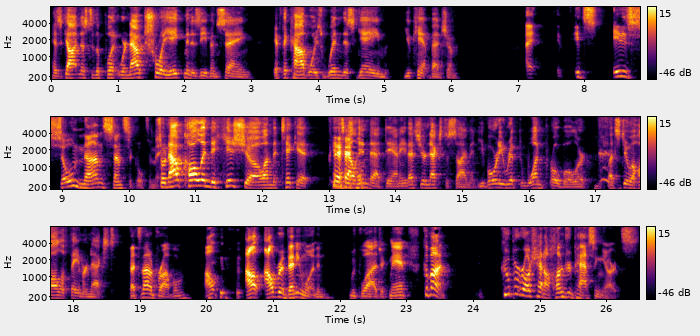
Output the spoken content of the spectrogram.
has gotten us to the point where now Troy Aikman is even saying, if the Cowboys win this game, you can't bench him. I, it's it is so nonsensical to me. So now call into his show on the ticket and tell him that, Danny. That's your next assignment. You've already ripped one Pro Bowler. Let's do a Hall of Famer next. That's not a problem. I'll I'll I'll rip anyone and with logic, man. Come on. Cooper Rush had 100 passing yards.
